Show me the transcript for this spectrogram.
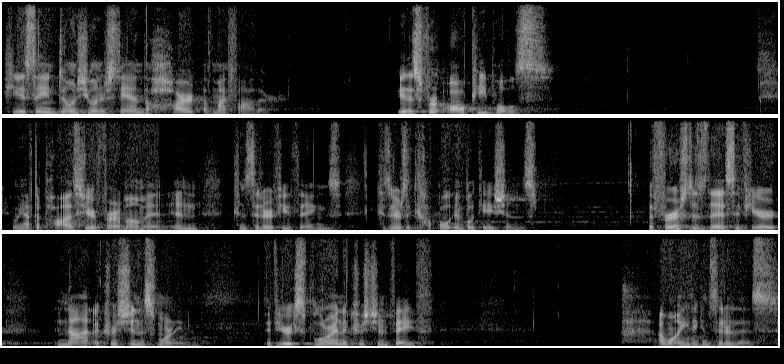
He is saying, Don't you understand the heart of my Father? It is for all peoples. And we have to pause here for a moment and consider a few things because there's a couple implications. The first is this if you're not a Christian this morning, if you're exploring the Christian faith, I want you to consider this.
